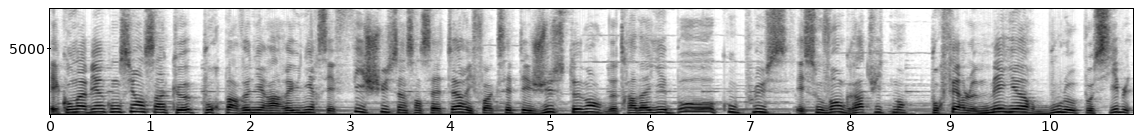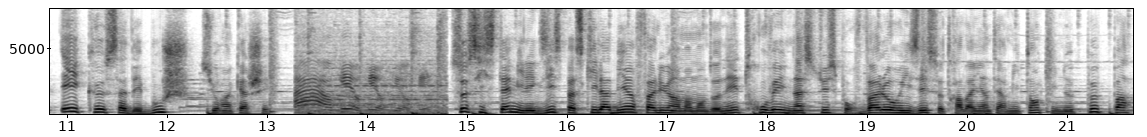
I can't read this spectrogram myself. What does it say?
Et qu'on a bien conscience hein, que pour parvenir à réunir ces fichus 507 heures, il faut accepter justement de travailler beaucoup plus et souvent gratuitement pour faire le meilleur boulot possible et que ça débouche sur un cachet. Ah ok ok ok ok. Ce système, il existe parce qu'il a bien fallu à un moment donné trouver une astuce pour valoriser ce travail intermittent qui ne peut pas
